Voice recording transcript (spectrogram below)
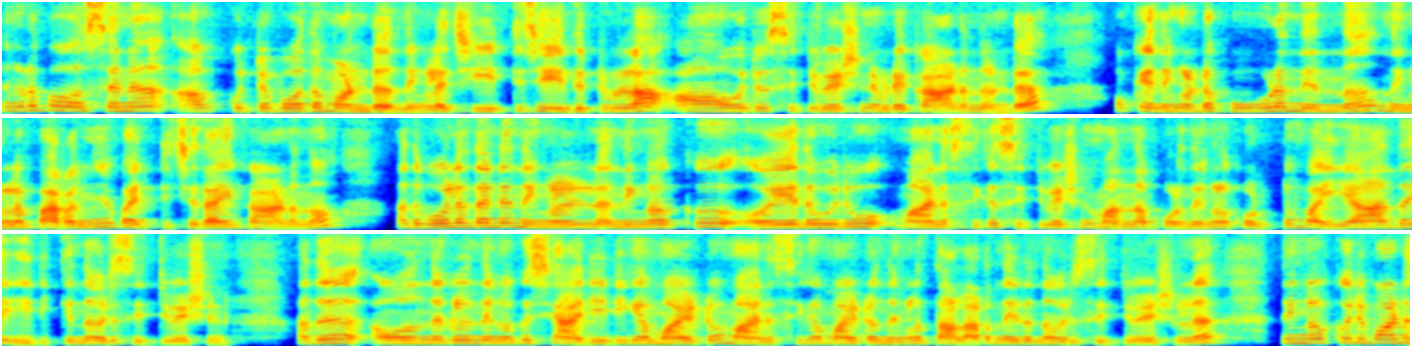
നിങ്ങളുടെ പേഴ്സന് കുറ്റബോധമുണ്ട്. നിങ്ങളെ ചീറ്റ് ചെയ്തിട്ടുള്ള ആ ഒരു സിറ്റുവേഷൻ ഇവിടെ കാണുന്നുണ്ട്. ഓക്കെ നിങ്ങളുടെ കൂടെ നിന്ന് നിങ്ങൾ പറഞ്ഞു പറ്റിച്ചതായി കാണുന്നു. അതുപോലെ തന്നെ നിങ്ങൾ നിങ്ങൾക്ക് ഏതോ ഒരു മാനസിക സിറ്റുവേഷൻ വന്നപ്പോൾ നിങ്ങൾക്ക് ഒട്ടും വയ്യാതെ ഇരിക്കുന്ന ഒരു സിറ്റുവേഷൻ അത് ഒന്നുകിൽ നിങ്ങൾക്ക് ശാരീരികമായിട്ടോ മാനസികമായിട്ടോ നിങ്ങൾ തളർന്നിരുന്ന ഒരു സിറ്റുവേഷനിൽ നിങ്ങൾക്ക് ഒരുപാട്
